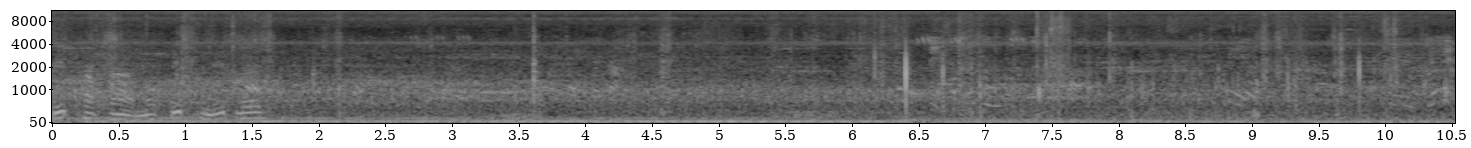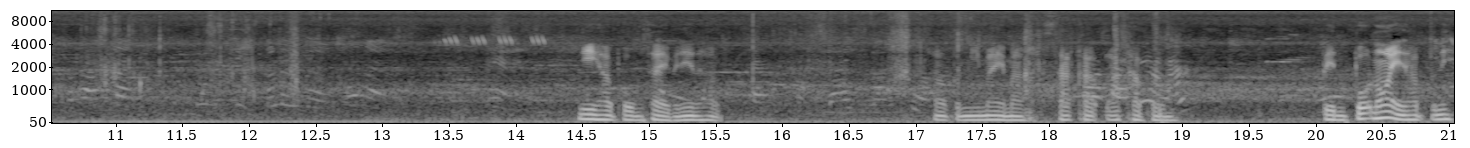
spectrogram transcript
ติดครับห้ามาปิดชนิดเลย นี่ครับผมใส่ไปนี่นะครับเราก็มีไม้มาซักครับรักครับผม เป็นโป๊ะน้อยนะครับตัวนี้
